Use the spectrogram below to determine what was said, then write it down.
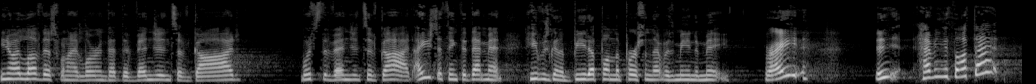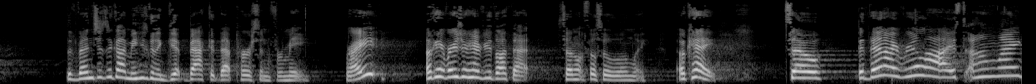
You know, I love this when I learned that the vengeance of God What's the vengeance of God? I used to think that that meant he was going to beat up on the person that was mean to me, right? Didn't, haven't you thought that? The vengeance of God means he's going to get back at that person for me, right? Okay, raise your hand if you thought that, so I don't feel so lonely. Okay, so, but then I realized, oh my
